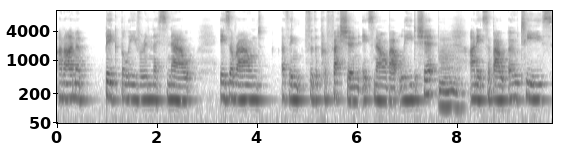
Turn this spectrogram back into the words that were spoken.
and I'm a big believer in this now, is around I think for the profession, it's now about leadership mm. and it's about OTs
